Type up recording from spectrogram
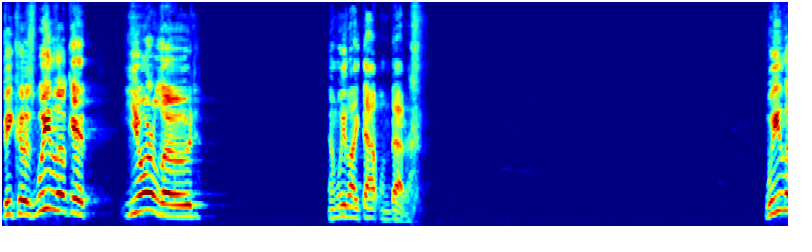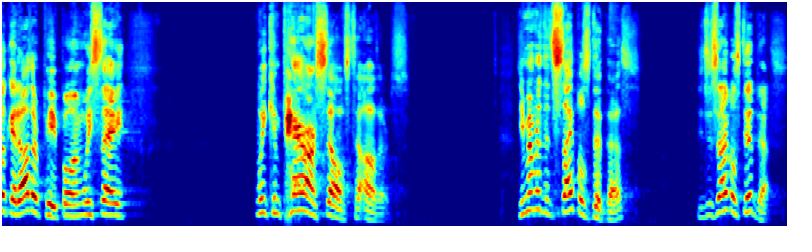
Because we look at your load and we like that one better. We look at other people and we say, we compare ourselves to others. Do you remember the disciples did this? The disciples did this.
